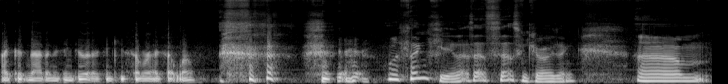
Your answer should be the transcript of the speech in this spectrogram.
I couldn't add anything to it. I think you summarized that well. well, thank you. That's that's that's encouraging. Um,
